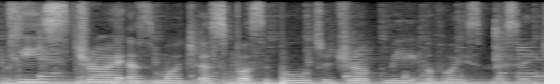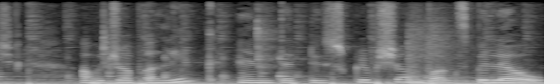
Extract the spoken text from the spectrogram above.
Please try as much as possible to drop me a voice message. I will drop a link in the description box below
